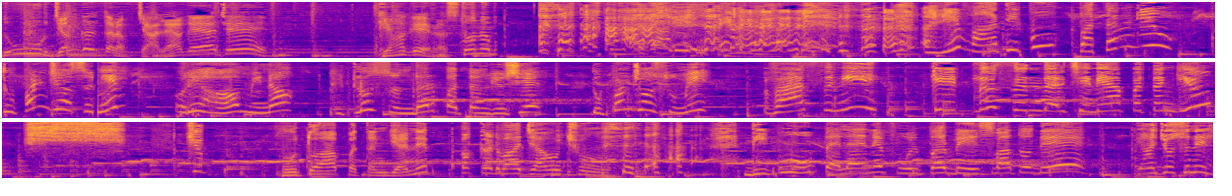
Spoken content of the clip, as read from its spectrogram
દૂર જંગલ તરફ ચાલ્યા ગયા છે. ક્યાં કે રસ્તો ન અરે વાહ દીપુ પતંગિયું. તું પણ જો સુનિલ. અરે હા મીના કેટલું સુંદર પતંગિયું છે. તું પણ જો સુમી વાહ સુની કેટલું સુંદર છે ને આ પતંગિયું. ચૂપ. હું તો આ પતંગિયાને પકડવા જાઉં છું. દીપુ પહેલા એને ફૂલ પર બેસવા તો દે. ત્યાં જો સુનિલ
